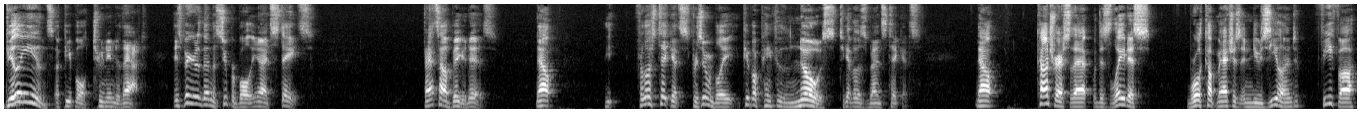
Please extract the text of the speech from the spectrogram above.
Billions of people tune into that is bigger than the Super Bowl in the United States. That's how big it is. Now, for those tickets, presumably, people are paying through the nose to get those men's tickets. Now, contrast to that with this latest World Cup matches in New Zealand, FIFA,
